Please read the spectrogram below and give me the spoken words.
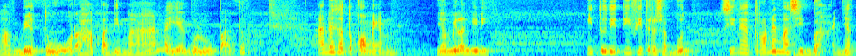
Lambe Turah apa di mana ya gue lupa tuh. Ada satu komen yang bilang gini, itu di TV tersebut sinetronnya masih banyak.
